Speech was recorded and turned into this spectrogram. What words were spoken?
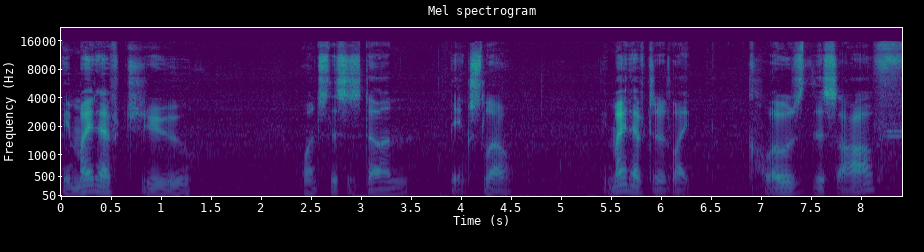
We might have to, once this is done being slow, we might have to, like, close this off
